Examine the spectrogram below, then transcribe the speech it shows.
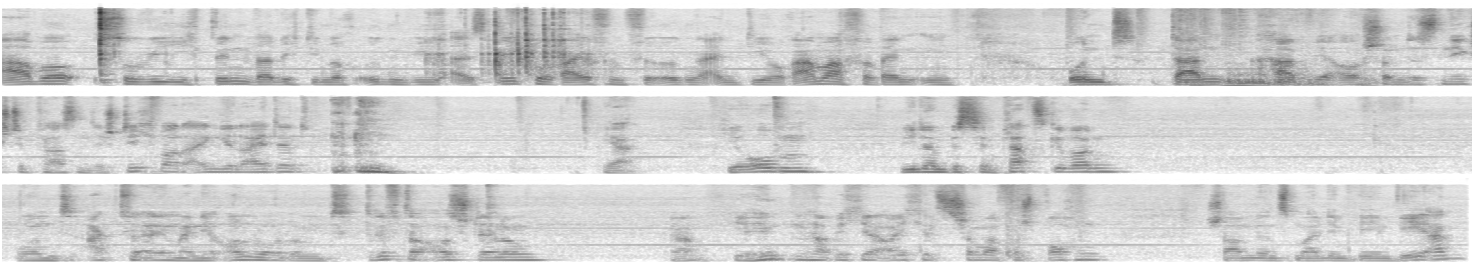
Aber so wie ich bin, werde ich die noch irgendwie als Dekoreifen für irgendein Diorama verwenden. Und dann haben wir auch schon das nächste passende Stichwort eingeleitet. ja, hier oben wieder ein bisschen Platz gewonnen. Und aktuell meine Onroad- und Drifter-Ausstellung. Ja, hier hinten habe ich ja euch jetzt schon mal versprochen. Schauen wir uns mal den BMW an.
